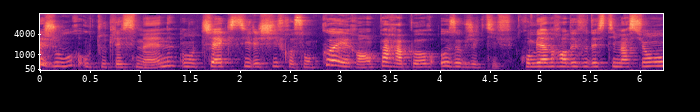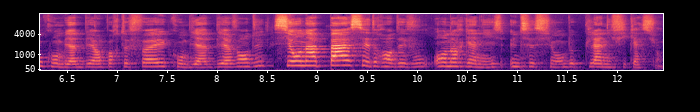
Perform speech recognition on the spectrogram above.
les jours ou toutes les semaines, on check si les chiffres sont cohérents par rapport aux objectifs. Combien de rendez-vous d'estimation, combien de biens en portefeuille, combien de biens vendus. Si on n'a pas assez de rendez-vous, on organise une session de planification.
